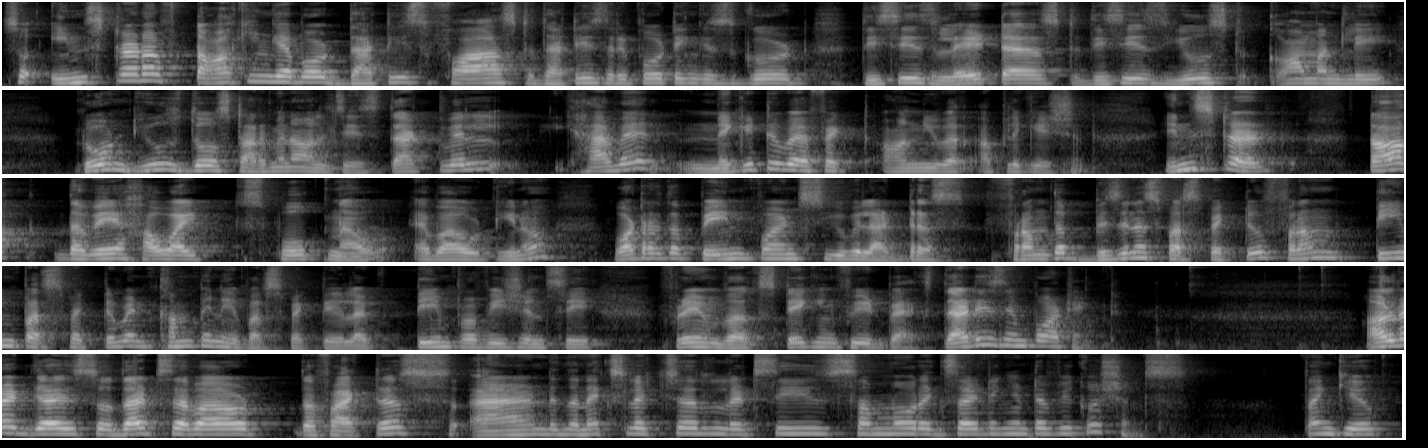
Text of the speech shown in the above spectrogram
So instead of talking about that is fast, that is reporting is good, this is latest, this is used commonly, don't use those terminologies. That will have a negative effect on your application. Instead, talk the way how I spoke now about, you know, what are the pain points you will address from the business perspective, from team perspective and company perspective, like team proficiency, frameworks, taking feedbacks. That is important. Alright guys, so that's about the factors and in the next lecture, let's see some more exciting interview questions. Thank you.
